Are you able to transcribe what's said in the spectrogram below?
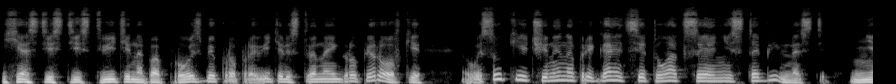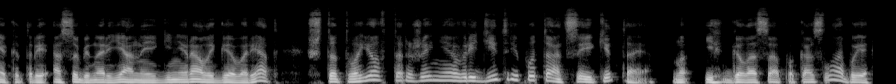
Я здесь действительно по просьбе про правительственной группировки. Высокие чины напрягает ситуация нестабильности. Некоторые, особенно рьяные генералы, говорят, что твое вторжение вредит репутации Китая но их голоса пока слабые,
